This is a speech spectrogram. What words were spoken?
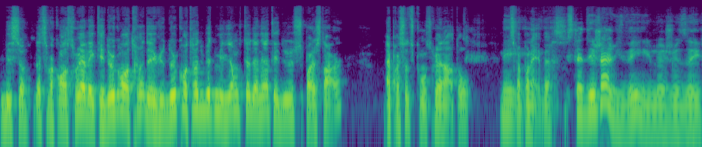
Oublie ça. Là, tu vas construire avec tes deux contrats, deux contrats de 8 millions que tu as donnés à tes deux superstars. Après ça, tu construis alentour. Mais Tu fais pas l'inverse. c'était déjà arrivé, là, je veux dire.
